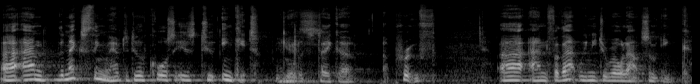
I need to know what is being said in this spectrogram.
Uh, and the next thing we have to do, of course, is to ink it in yes. order to take a, a proof. Uh, and for that, we need to roll out some ink.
